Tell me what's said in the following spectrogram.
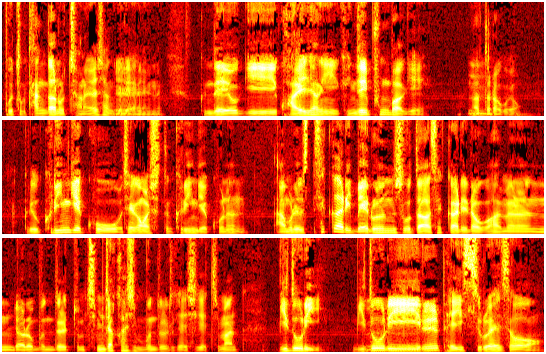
보통 담가 놓잖아요, 샹그리아에는. 근데 여기 과일 향이 굉장히 풍부하게 나더라고요. 그리고 그린 게코 제가 마셨던 그린 게코는 아무래도 색깔이 메론 소다 색깔이라고 하면 여러분들 좀 짐작하신 분들도 계시겠지만 미도리 미도리를 베이스로 해서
